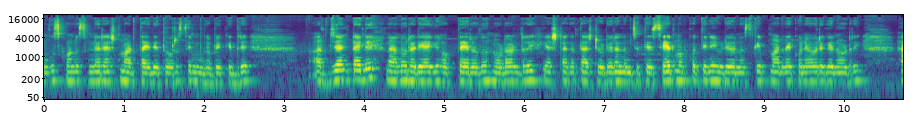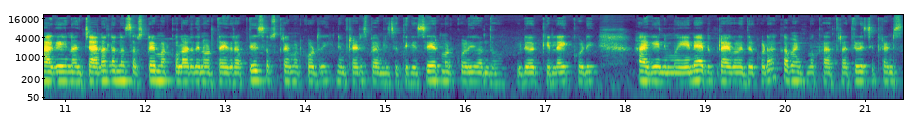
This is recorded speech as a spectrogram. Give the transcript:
ಮುಗಿಸ್ಕೊಂಡು ಸುಮ್ಮನೆ ರೆಸ್ಟ್ ಮಾಡ್ತಾ ಇದ್ದೆ. ತೋರಿಸ್ತೀನಿ ನಿಮ್ಗೆ ಬೇಕಿದ್ರೆ ಅರ್ಜೆಂಟಲ್ಲಿ ನಾನು ರೆಡಿಯಾಗಿ ಹೋಗ್ತಾ ಇರೋದು. ನೋಡೋಣ್ರಿ ಎಷ್ಟಾಗುತ್ತೆ ಅಷ್ಟು ವಿಡಿಯೋನ ನಿಮ್ಮ ಜೊತೆ ಶೇರ್ ಮಾಡ್ಕೊತೀನಿ. ವಿಡಿಯೋನ ಸ್ಕಿಪ್ ಮಾಡಿದೆ ಕೊನೆಯವರೆಗೆ ನೋಡಿರಿ. ಹಾಗೆ ನನ್ನ ಚಾನಲನ್ನು ಸಬ್ಸ್ಕ್ರೈಬ್ ಮಾಡ್ಕೊಲಾರ್ದೆ ನೋಡ್ತಾ ಇದ್ರೆ ಪ್ಲೀಸ್ ಸಬ್ಸ್ಕ್ರೈಬ್ ಮಾಡ್ಕೊಳ್ರಿ ನಿಮ್ಮ ಫ್ರೆಂಡ್ಸ್ ಫ್ಯಾಮಿಲಿ ಜೊತೆಗೆ ಶೇರ್ ಮಾಡ್ಕೊಳ್ಳಿ. ಒಂದು ವಿಡಿಯೋಕ್ಕೆ ಲೈಕ್ ಕೊಡಿ. ಹಾಗೆ ನಿಮ್ಮ ಏನೇ ಅಭಿಪ್ರಾಯಗಳಿದ್ರು ಕೂಡ ಕಮೆಂಟ್ ಮುಖಾಂತರ ತಿಳಿಸಿ ಫ್ರೆಂಡ್ಸ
